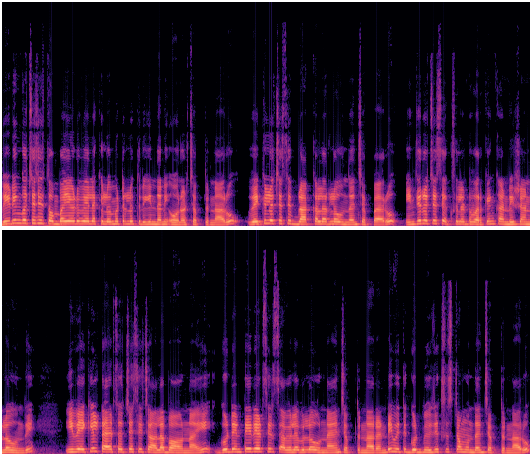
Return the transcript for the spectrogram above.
Reading వచ్చేసి తొంభై ఏడు వేల కిలోమీటర్లు తిరిగిందని ఓనర్ చెప్తున్నారు. వెహికల్ వచ్చేసి బ్లాక్ కలర్లో ఉందని చెప్పారు. ఇంజిన్ వచ్చేసి ఎక్సలెంట్ వర్కింగ్ కండిషన్లో ఉంది. ఈ వెహికల్ టైర్స్ వచ్చేసి చాలా బాగున్నాయి. గుడ్ ఇంటీరియర్ సీట్స్ అవైలబుల్లో ఉన్నాయని చెప్తున్నారండి. విత్ గుడ్ మ్యూజిక్ సిస్టమ్ ఉందని చెప్తున్నారు.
